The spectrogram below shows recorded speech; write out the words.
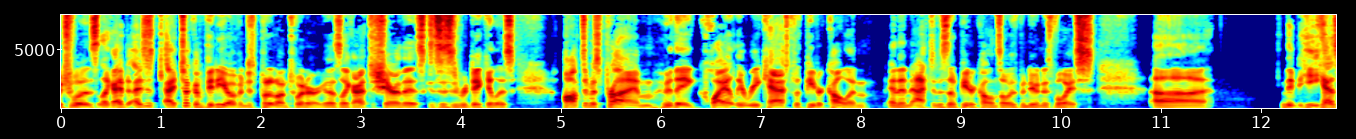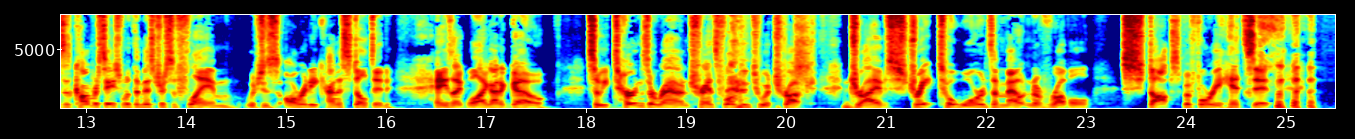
which was like I I just I took a video of it and just put it on Twitter. I was like I have to share this because this is ridiculous. Optimus Prime, who they quietly recast with Peter Cullen and then acted as though Peter Cullen's always been doing his voice. Uh, he has a conversation with the Mistress of Flame, which is already kind of stilted, and he's like, "Well, I gotta go." So he turns around, transforms into a truck, drives straight towards a mountain of rubble, stops before he hits it,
